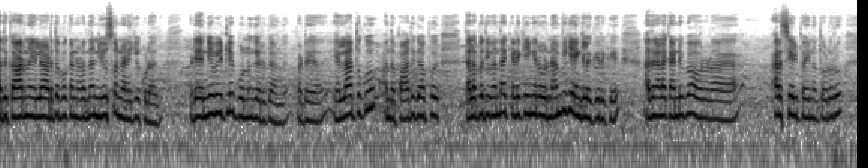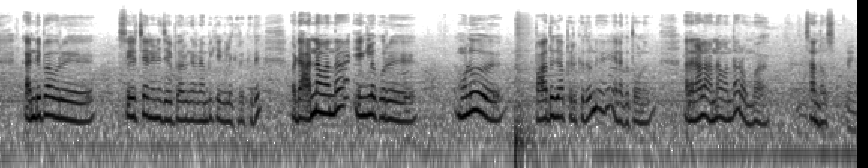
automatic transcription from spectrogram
அது காரணம் இல்லை. அடுத்த பக்கம் நடந்தால் நியூஸாக நினைக்கக்கூடாது பட் எங்கள் வீட்லேயும் பொண்ணுங்க இருக்காங்க. பட் எல்லாத்துக்கும் அந்த பாதுகாப்பு தளபதி வந்தால் கிடைக்குங்கிற ஒரு நம்பிக்கை எங்களுக்கு இருக்குது அதனால் கண்டிப்பாக அவரோட அரசியல் பயணம் தொடரும். கண்டிப்பாக ஒரு சுயேட்சையாக நின்று ஜெயிப்பாருங்கிற நம்பிக்கை எங்களுக்கு இருக்குது. பட் அண்ணன் வந்தால் எங்களுக்கு ஒரு முழு பாதுகாப்பு இருக்குதுன்னு எனக்கு தோணுது. அதனால் அண்ணன் வந்தால் ரொம்ப Sandoz. Thank you.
